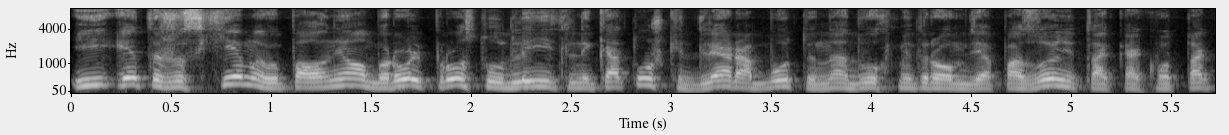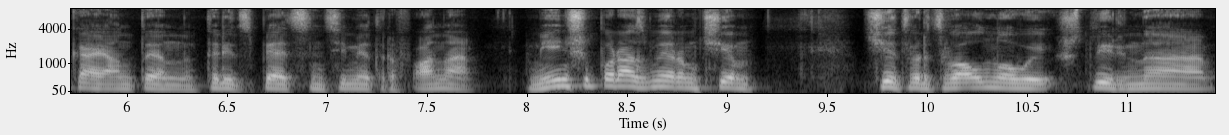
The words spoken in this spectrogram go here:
И эта же схема выполняла бы роль просто удлинительной катушки для работы на двухметровом диапазоне, так как вот такая антенна 35 сантиметров, она меньше по размерам, чем четвертьволновый штырь на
